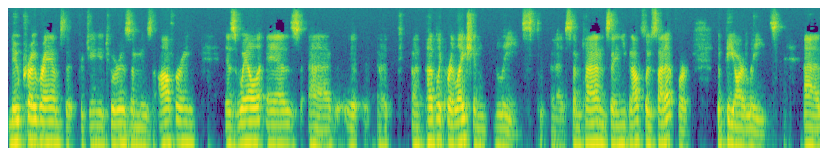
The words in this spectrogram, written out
new programs that Virginia Tourism is offering, as well as uh, uh, uh, public relation leads. Uh, sometimes, and you can also sign up for the PR leads, uh,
